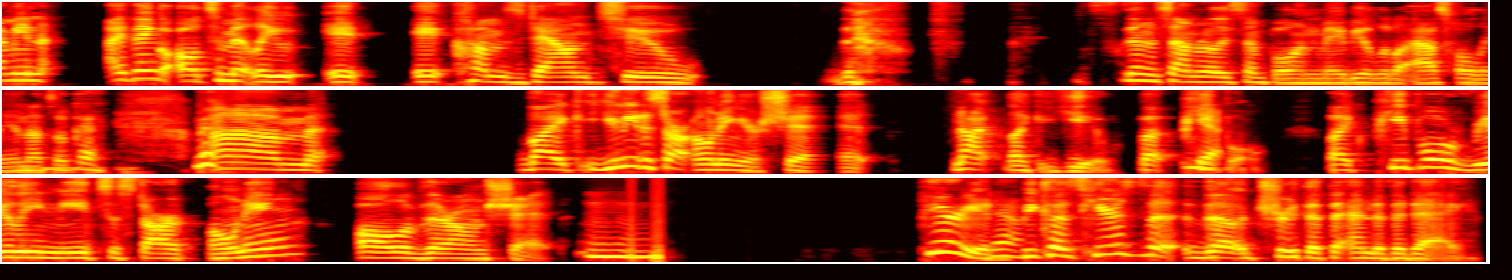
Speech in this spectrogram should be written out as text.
i mean i think ultimately it it comes down to it's gonna sound really simple and maybe a little assholey and that's okay. Um like you need to start owning your shit not like you, but Yeah. people. Like people really need to start owning all of their own shit. Mhm. Period. Yeah. Because here's the the truth at the end of the day.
